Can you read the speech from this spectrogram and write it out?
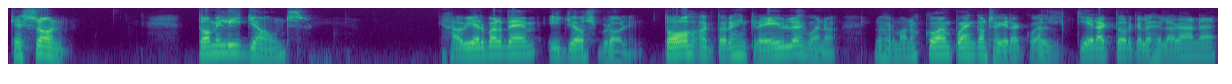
que son Tommy Lee Jones, Javier Bardem y Josh Brolin. Todos actores increíbles. Bueno, los hermanos Cohen pueden conseguir a cualquier actor que les dé la gana.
